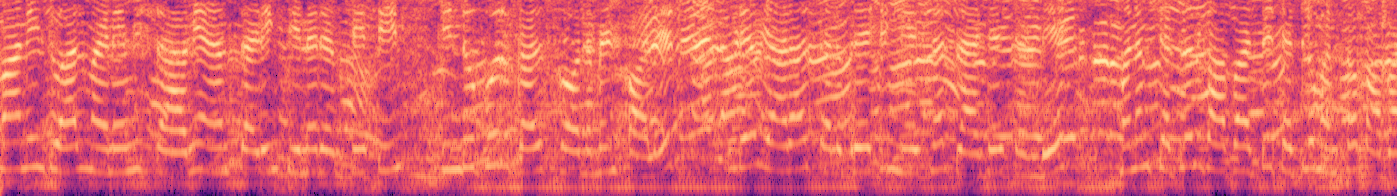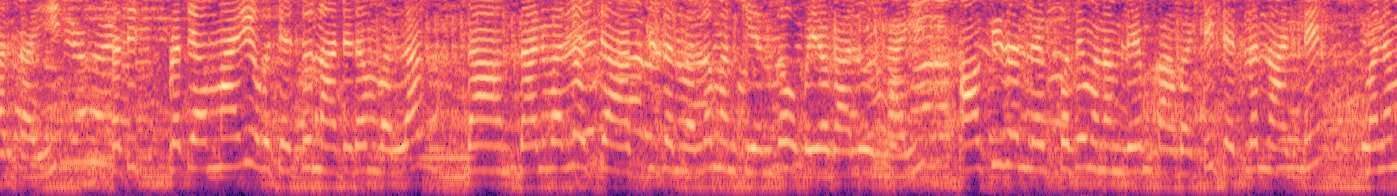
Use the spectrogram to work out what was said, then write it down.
morning to all. My name is Shravani. I am studying senior MPC in Hindupur Girls Government College. Today are are celebrating national plantation day మనం చెట్లను కాపాడితే చెట్లు మనతో కాపాడతాయి. ప్రతి ప్రతి అమ్మాయి ఒక చెట్టు నాటడం వల్ల దా దాని వల్ల వచ్చే ఆక్సిజన్ వల్ల మనకి ఎంతో ఉపయోగాలు ఉన్నాయి. ఆక్సిజన్ లేకపోతే మనం లేం కాబట్టి చెట్లను నాటితే మనం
